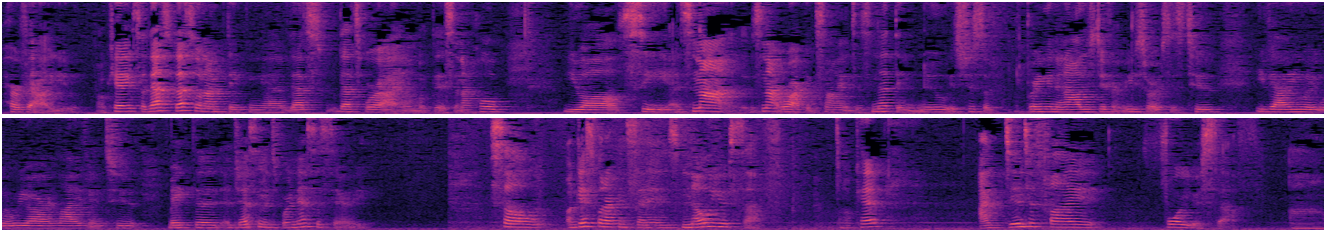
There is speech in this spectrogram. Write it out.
her value. Okay, so that's that's what I'm thinking of. That's that's where I am with this, and I hope you all see it's not it's not rocket science. It's nothing new. It's just a, bringing in all these different resources to evaluate where we are in life and to make the adjustments where necessary. So I guess what I can say is know yourself. Okay, identify it for yourself. Um,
